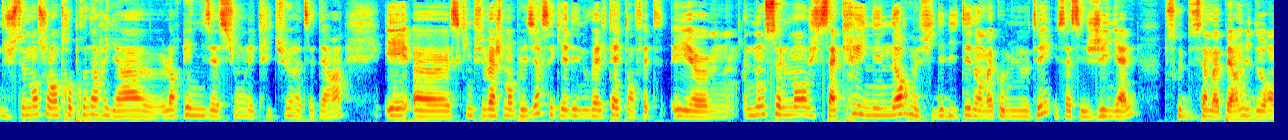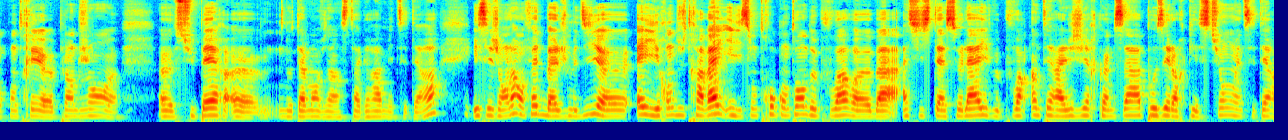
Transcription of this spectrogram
justement sur l'entrepreneuriat, euh, l'organisation, l'écriture, etc. Et euh, ce qui me fait vachement plaisir, c'est qu'il y a des nouvelles têtes en fait. Et non seulement ça crée une énorme fidélité dans ma communauté, et ça c'est génial, parce que ça m'a permis de rencontrer plein de gens super, notamment via Instagram, etc. Et ces gens-là, en fait, bah, je me dis, hey, ils rentrent du travail, ils sont trop contents de pouvoir bah, assister à ce live, pouvoir interagir comme ça, poser leurs questions, etc.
